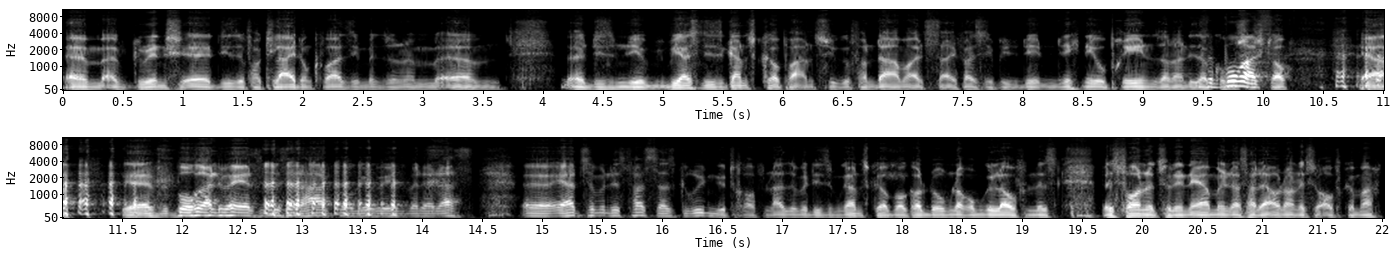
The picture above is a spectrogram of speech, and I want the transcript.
ähm, äh, Grinch äh, diese Verkleidung quasi mit so einem ähm, diesem wie heißen diese Ganzkörperanzüge von damals da? Ich weiß nicht, nicht Neopren, sondern dieser also komische Stoff. Ja, ja Borat wäre jetzt ein bisschen hardcore gewesen, wenn er das. Äh, er hat zumindest fast das Grün getroffen, also mit diesem Ganzkörperkondom da rumgelaufen ist, bis vorne zu den Ärmeln, das hat er auch noch nicht so oft gemacht.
